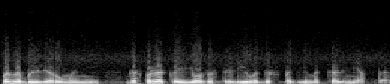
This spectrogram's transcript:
позабыли о Румынии. Госпожа Кайо застрелила господина Кальметта.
